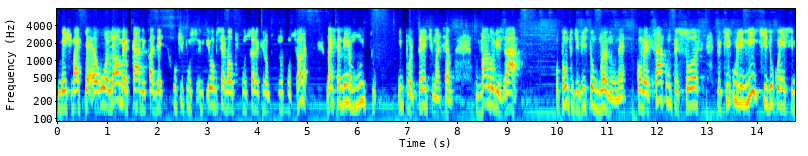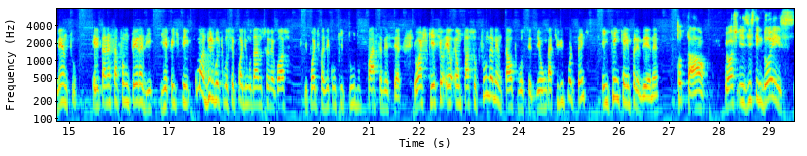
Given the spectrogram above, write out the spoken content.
um benchmark que é olhar o mercado e fazer o que e observar o que funciona e o que não, não funciona, mas também é muito importante, Marcelo, valorizar o ponto de vista humano, né? Conversar com pessoas, porque o limite do conhecimento ele está nessa fronteira ali. De repente tem uma vírgula que você pode mudar no seu negócio e pode fazer com que tudo passe a dar certo. Eu acho que esse é, é um passo fundamental que você deu, um gatilho importante em quem quer empreender, né? Total. Eu acho que existem dois.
